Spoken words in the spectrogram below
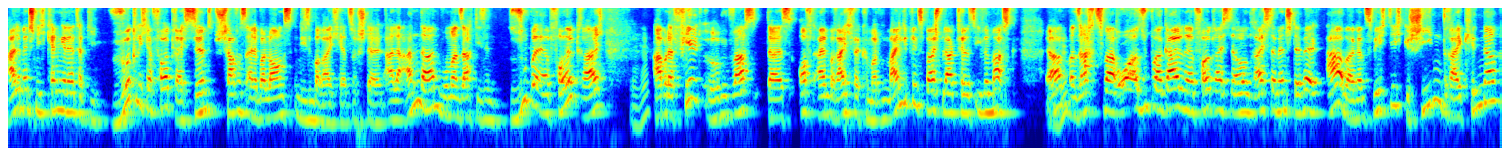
alle Menschen, die ich kennengelernt habe, die wirklich erfolgreich sind, schaffen es, eine Balance in diesem Bereich herzustellen. Alle anderen, wo man sagt, die sind super erfolgreich, mhm. aber da fehlt irgendwas, da ist oft ein Bereich verkümmert. Und mein Lieblingsbeispiel aktuell ist Elon Musk. Ja, mhm. Man sagt zwar, oh, super geil, der erfolgreichste und reichster Mensch der Welt, aber ganz wichtig, geschieden, drei Kinder,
